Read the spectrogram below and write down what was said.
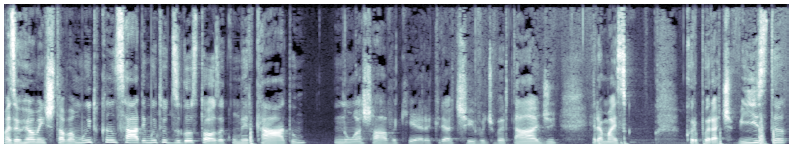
mas eu realmente estava muito cansada e muito desgostosa com o mercado. Não achava que era criativo de verdade, era mais corporativista.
